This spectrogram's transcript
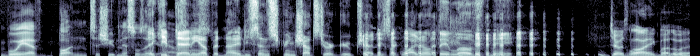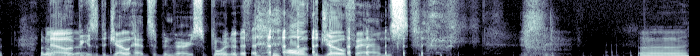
But we have button to shoot missiles at They your keep Danny up at night. He sends screenshots to our group chat. He's like, "Why don't they love me?" Joe's lying, by the way. I don't No, that. because the Joe heads have been very supportive. All of the Joe fans, uh,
